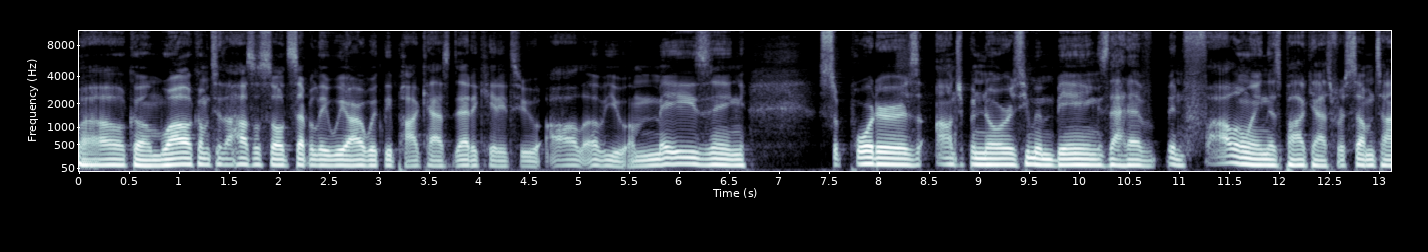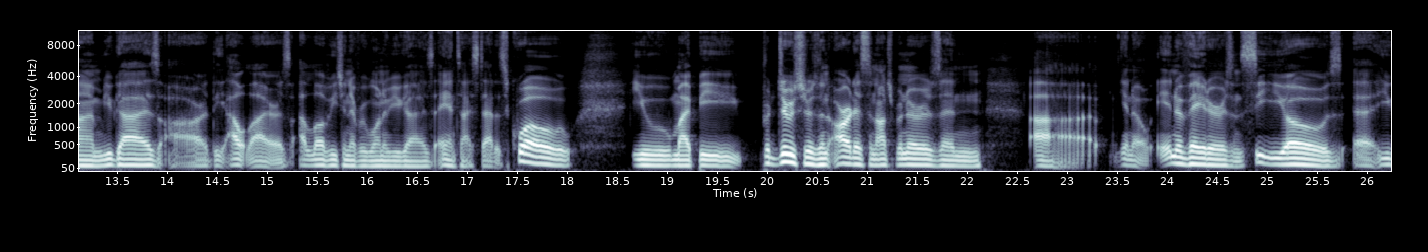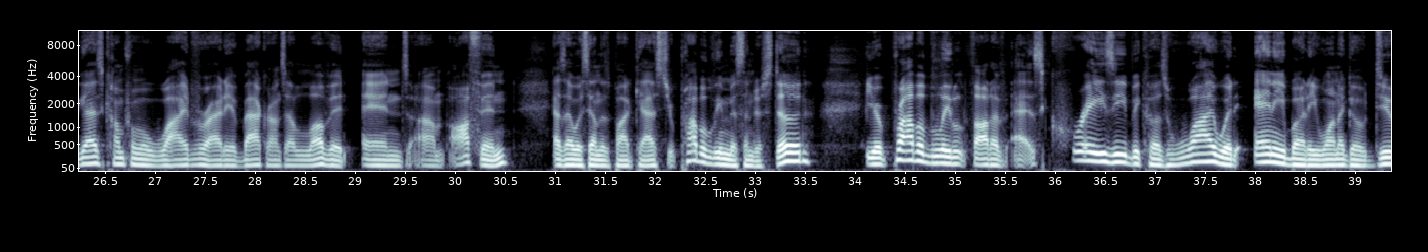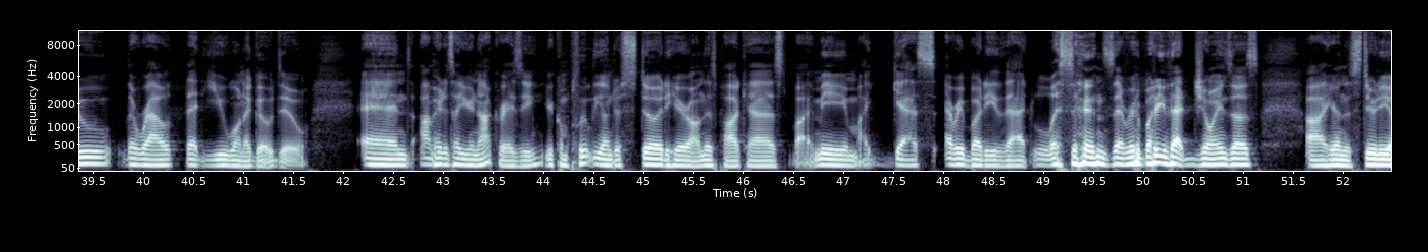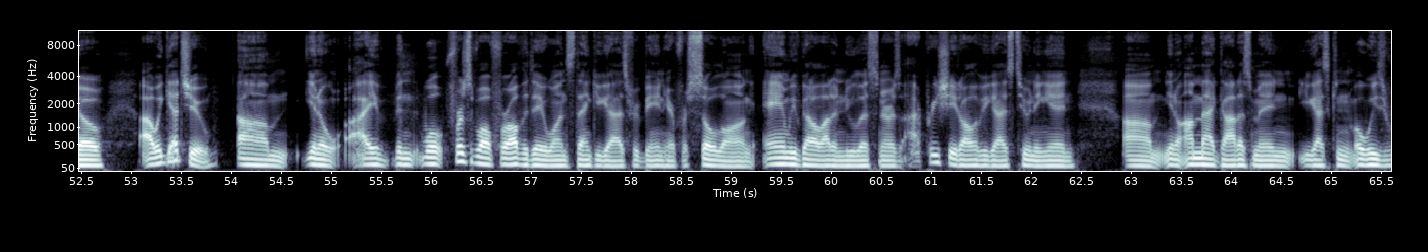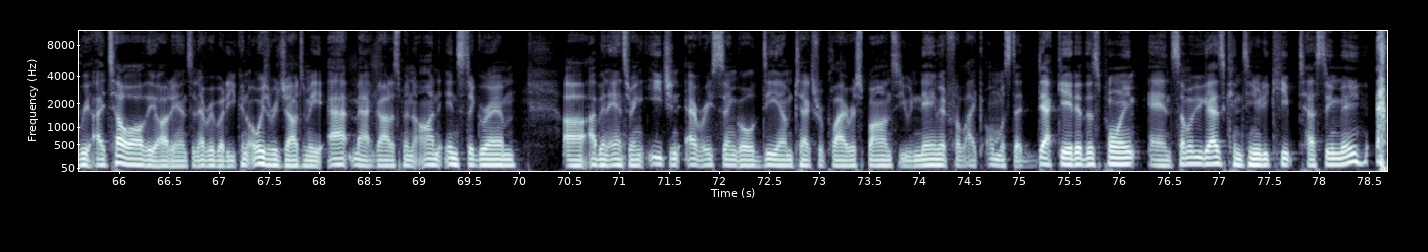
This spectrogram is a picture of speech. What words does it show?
Welcome, welcome to the Hustle Sold Separately. We are a weekly podcast dedicated to all of you amazing supporters, entrepreneurs, human beings that have been following this podcast for some time. You guys are the outliers. I love each and every one of you guys. Anti status quo. You might be producers and artists and entrepreneurs and uh, you know, innovators and CEOs. Uh, you guys come from a wide variety of backgrounds. I love it. And um, often, as I always say on this podcast, you're probably misunderstood. You're probably thought of as crazy because why would anybody want to go do the route that you want to go do? And I'm here to tell you, you're not crazy. You're completely understood here on this podcast by me, my guests, everybody that listens, everybody that joins us uh, here in the studio. Uh, we get you. Um, you know, I've been, well, first of all, for all the day ones, thank you guys for being here for so long. And we've got a lot of new listeners. I appreciate all of you guys tuning in. Um, you know, I'm Matt Gottesman. You guys can always, re- I tell all the audience and everybody, you can always reach out to me at Matt Gottesman on Instagram. Uh, I've been answering each and every single DM text reply response, you name it, for like almost a decade at this point. And some of you guys continue to keep testing me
